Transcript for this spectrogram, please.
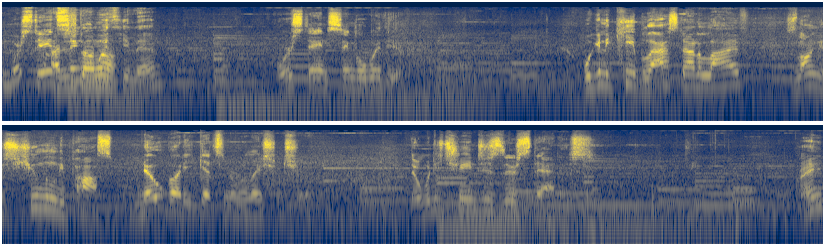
We're staying single with you, man. We're staying single with you. We're gonna keep last night alive as long as humanly possible. Nobody gets in a relationship. Nobody changes their status. Right?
